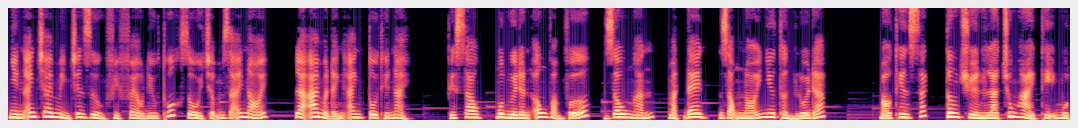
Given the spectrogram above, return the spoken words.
nhìn anh trai mình trên giường phì phèo điếu thuốc rồi chậm rãi nói, là ai mà đánh anh tôi thế này? Phía sau, một người đàn ông vạm vỡ, râu ngắn, mặt đen, giọng nói như thần lôi đáp. Báo thiên sách, tương truyền là Trung Hải thị một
